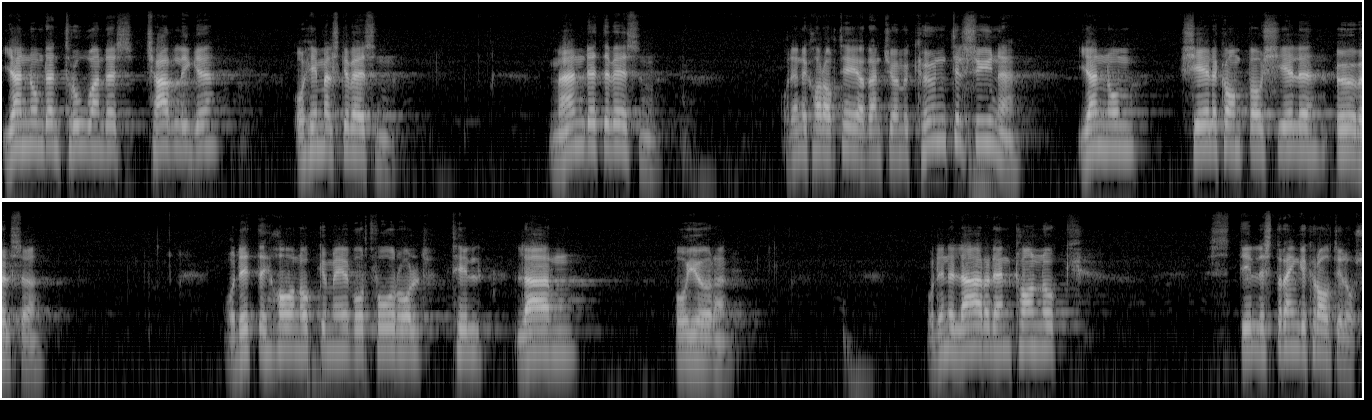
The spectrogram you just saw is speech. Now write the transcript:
gjennom den troendes kjærlige og himmelske vesen. Men dette vesen og Denne karakteren den kommer kun til syne gjennom sjelekamper og sjeleøvelser. Og dette har noe med vårt forhold til læren å gjøre. Og denne læren den kan nok stille strenge krav til oss.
